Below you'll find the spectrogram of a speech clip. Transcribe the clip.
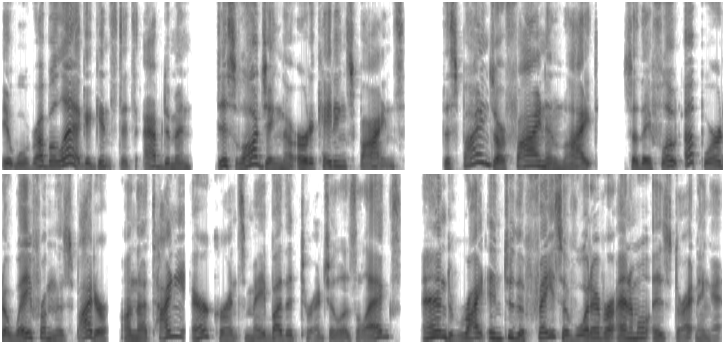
it will rub a leg against its abdomen, dislodging the urticating spines. The spines are fine and light, so they float upward away from the spider on the tiny air currents made by the tarantula's legs and right into the face of whatever animal is threatening it.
